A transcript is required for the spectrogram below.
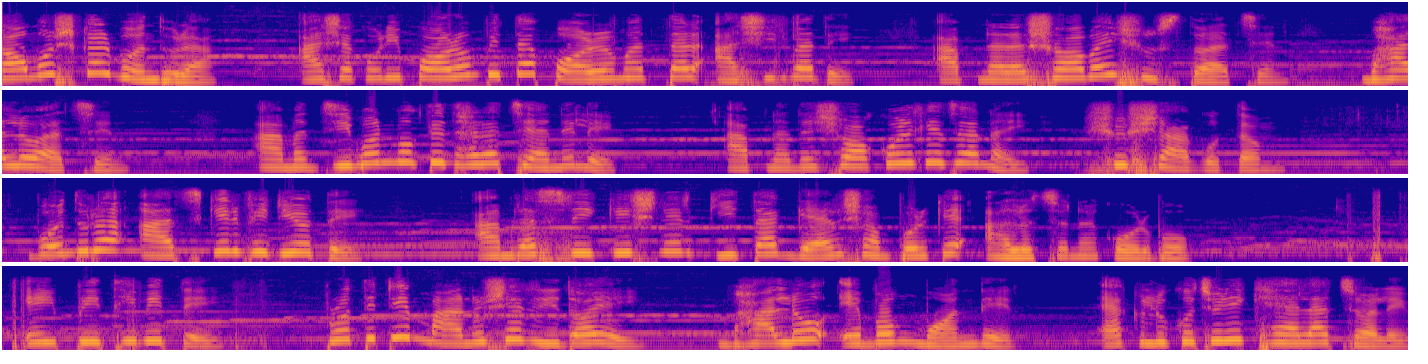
নমস্কার বন্ধুরা, আশা করি পরমপিতা, পরমাত্মার আশীর্বাদে আপনারা সবাই সুস্থ আছেন, ভালো আছেন। আমার জীবন মুক্তি ধারা চ্যানেলে আপনাদের সকলকে জানাই সুস্বাগতম। বন্ধুরা, আজকের ভিডিওতে আমরা শ্রীকৃষ্ণের গীতা জ্ঞান সম্পর্কে আলোচনা করব। এই পৃথিবীতে প্রতিটি মানুষের হৃদয়েই ভালো এবং মন্দের এক লুকোচুরি খেলা চলে।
